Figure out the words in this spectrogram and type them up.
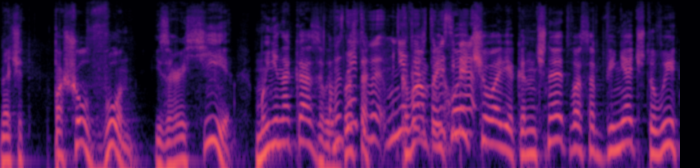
значит, пошел вон из России, мы не наказываем. Вы знаете, Просто вы- мне к вам кажется, приходит себя- человек и начинает вас обвинять, что вы,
